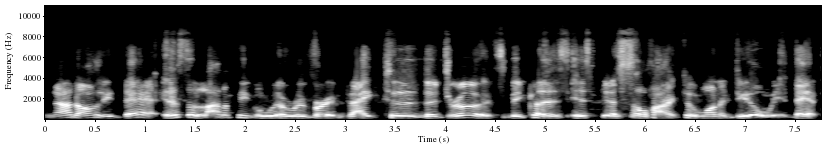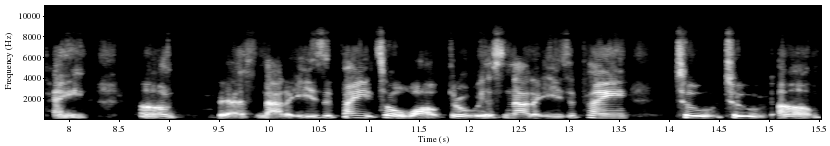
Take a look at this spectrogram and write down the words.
not only that, it's a lot of people will revert back to the drugs because it's just so hard to want to deal with that pain. Um, that's not an easy pain to walk through. It's not an easy pain to to um,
